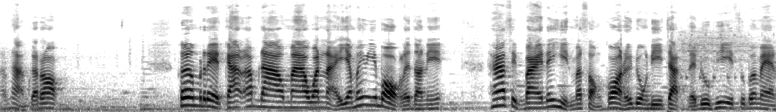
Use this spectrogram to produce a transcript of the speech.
คำถามกระรอก เพิ่มเรทการอัพดาวมาวันไหนยังไม่มีบอกเลยตอนนี้ 50 ใบได้หินมา 2 ก้อนเฮ้ยดวงดีจัดเดี๋ยวดูพี่ซูเปอร์แมน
